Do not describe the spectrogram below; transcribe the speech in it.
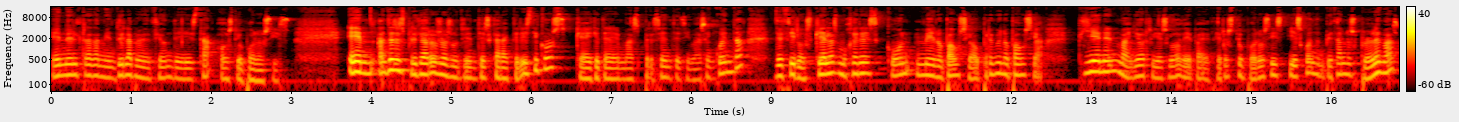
en el tratamiento y la prevención de esta osteoporosis. Em, antes de explicaros los nutrientes característicos que hay que tener más presentes y más en cuenta, deciros que las mujeres con menopausia o premenopausia tienen mayor riesgo de padecer osteoporosis y es cuando empiezan los problemas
